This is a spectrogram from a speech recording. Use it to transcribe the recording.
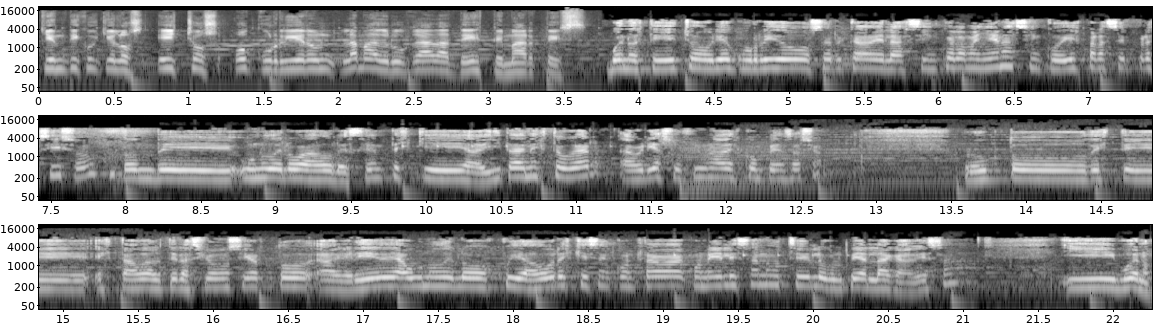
quien dijo que los hechos ocurrieron la madrugada de este martes. Bueno, este hecho habría ocurrido cerca de las 5 de la mañana, 5.10 para ser preciso, donde uno de los adolescentes que habita en este hogar habría sufrido una descompensación producto de este estado de alteración, ¿cierto? Agrede a uno de los cuidadores que se encontraba con él esa noche, lo golpea en la cabeza y bueno,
